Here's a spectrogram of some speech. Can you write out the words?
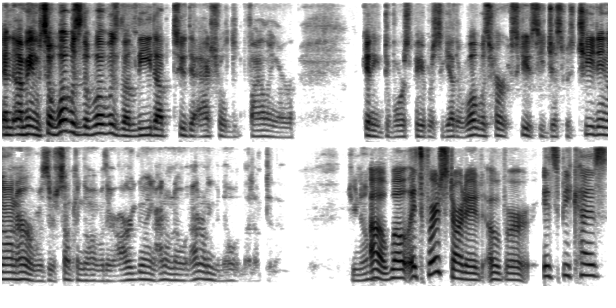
And I mean, so what was the what was the lead up to the actual filing or getting divorce papers together? What was her excuse? He just was cheating on her, or was there something going? On? Were they arguing? I don't know. I don't even know what led up to that. Do you know? Oh well, it's first started over. It's because,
